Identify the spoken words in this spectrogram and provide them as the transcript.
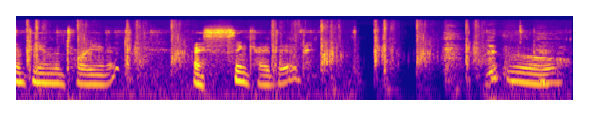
empty inventory in it? I think I did. Oh.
